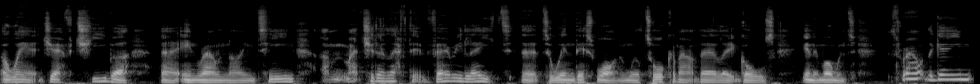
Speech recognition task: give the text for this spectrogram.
away at JEF Chiba uh, in round 19. Um, Machida left it very late uh, to win this one, and we'll talk about their late goals in a moment. Throughout the game,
